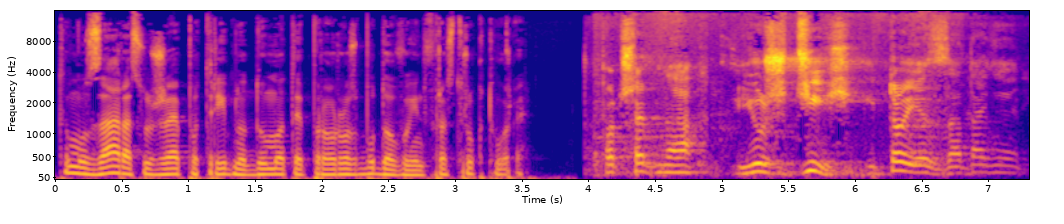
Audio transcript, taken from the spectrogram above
Тому зараз уже потрібно думати про розбудову інфраструктури. Potrzebna już dziś i to jest zadanie.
